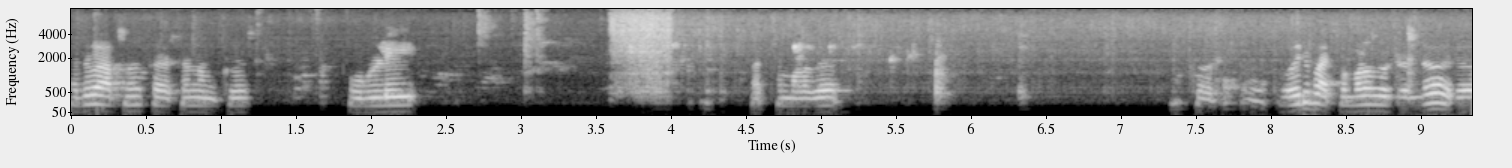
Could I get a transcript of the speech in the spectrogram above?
അത് വറന്ന ശേഷം നമുക്ക് ഉള്ളി പച്ചമുളക് ഒരു പച്ചമുളക് ഇട്ടിട്ടുണ്ട് ഒരു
